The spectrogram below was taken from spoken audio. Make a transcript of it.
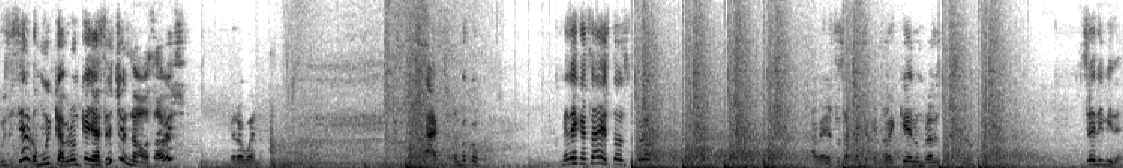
Pues es algo muy cabrón que hayas hecho, no, ¿sabes? Pero bueno. Ah, tampoco. Me dejas a estos, bro. A ver, estos acuérdense que no hay que alumbrarles porque no se dividen.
